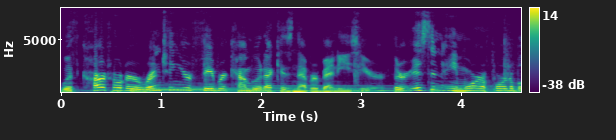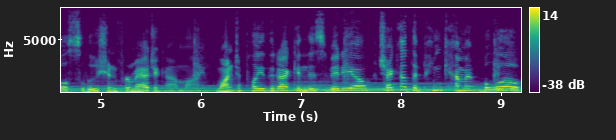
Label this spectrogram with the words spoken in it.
With Card Hoarder, renting your favorite combo deck has never been easier. There isn't a more affordable solution for Magic Online. Want to play the deck in this video? Check out the pinned comment below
